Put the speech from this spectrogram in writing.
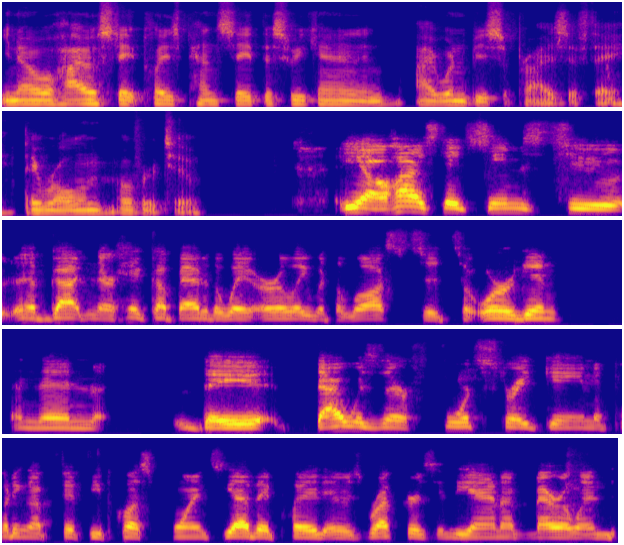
you know ohio state plays penn state this weekend and i wouldn't be surprised if they they roll them over too yeah, Ohio State seems to have gotten their hiccup out of the way early with the loss to, to Oregon. And then they that was their fourth straight game of putting up 50 plus points. Yeah, they played it was Rutgers, Indiana, Maryland,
